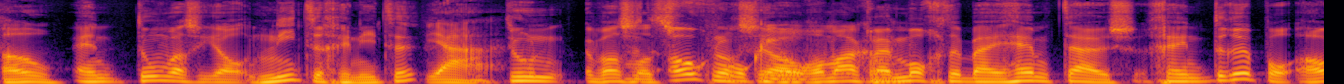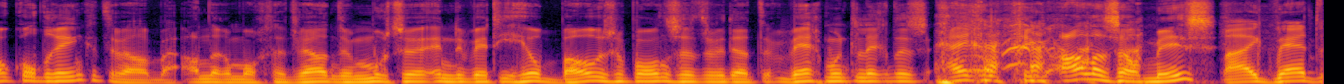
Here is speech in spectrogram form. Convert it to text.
Oh, En toen was hij al niet te genieten. ja, Toen was Dat het ook nog zo. ongemakkelijk. Wij mochten bij hem thuis geen druppel alcohol drinken. Terwijl bij anderen mochten het wel. Toen moesten we, en toen werd hij heel boos op ons dat we dat weg moeten leggen. Dus eigenlijk ging alles al mis. maar ik werd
